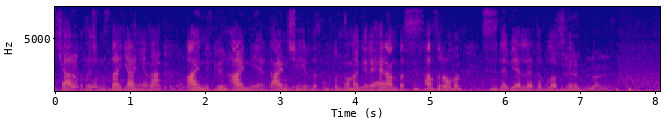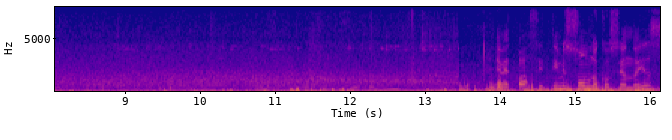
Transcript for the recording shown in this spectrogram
iki arkadaşımız da yan yana aynı gün aynı yerde aynı şehirde buldum. Ona göre her anda siz hazır olun. Sizi de bir yerlerde bulabilirim. Evet bahsettiğimiz son lokasyondayız.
